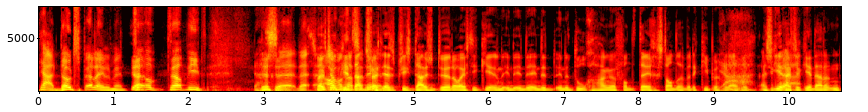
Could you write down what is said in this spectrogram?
Ja, doodspelelement. Ja. Telt, telt niet. Dus, de- Zo heeft hij ook een dat soort heeft precies 1000 euro heeft hij een keer in, in, in, de, in, de, in het doel gehangen van de tegenstander bij de keeper, geloof ik. Hij, is een keer, hij heeft een keer daar een,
